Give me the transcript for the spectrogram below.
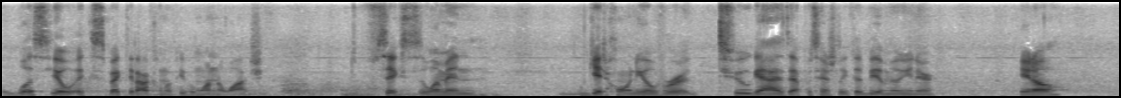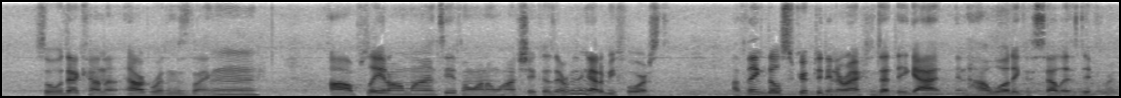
what's your expected outcome of people wanting to watch? Six women get horny over two guys that potentially could be a millionaire, you know? So that kind of algorithm is like, mm, I'll play it online, see if I want to watch it, because everything got to be forced. I think those scripted interactions that they got and how well they could sell is different.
